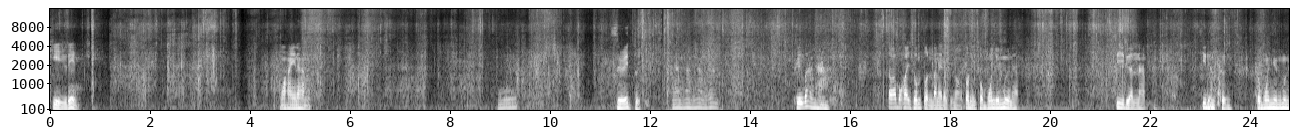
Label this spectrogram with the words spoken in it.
ขี่อยู่เด้หัวไห้นะครับเสือตุยงามงามงามงามถือว่างาม แต่ว่าบ่ค่อยสวมต้นบานในดอกพี่น้องต้นนี้ถมหัวยืนมือนะครับสี่เดือนนะครับสี่เดือนครึ่งถมหัวยืนมือ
